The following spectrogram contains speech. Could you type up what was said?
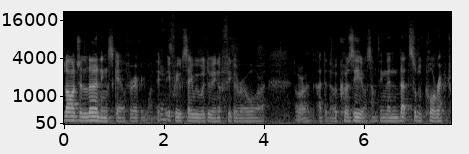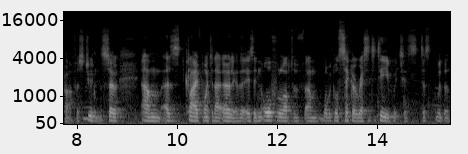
larger learning scale for everyone. If Yes. if we say we were doing a Figaro or a, or a, I don't know a Cosi or something, then that's sort of core repertoire for students. So. Um, as Clive pointed out earlier, there is an awful lot of um, what we call secco recitative, which is just with a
